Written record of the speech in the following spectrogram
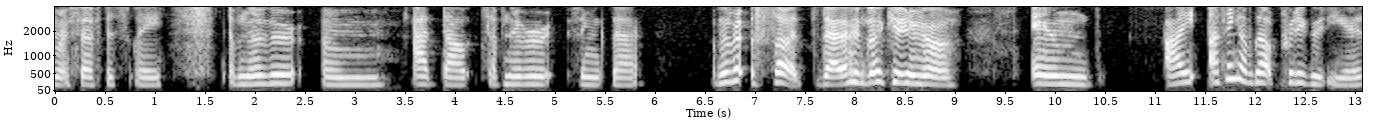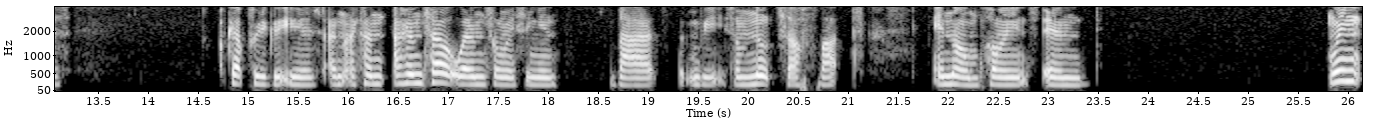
myself this way. I've never um had doubts. I've never think that. I've never thought that I'm lucky enough, and I I think I've got pretty good ears. I've got pretty good ears, and I can I can tell when someone's singing bad, maybe some notes are flat and not on point, and when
